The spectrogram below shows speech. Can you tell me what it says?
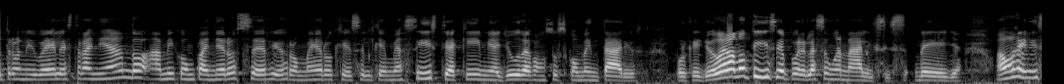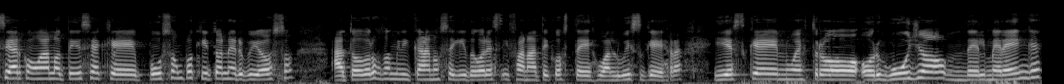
otro nivel, extrañando a mi compañero Sergio Romero, que es el que me asiste aquí y me ayuda con sus comentarios, porque yo doy la noticia, pero él hace un análisis de ella. Vamos a iniciar con una noticia que puso un poquito nervioso a todos los dominicanos seguidores y fanáticos de Juan Luis Guerra y es que nuestro orgullo del merengue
